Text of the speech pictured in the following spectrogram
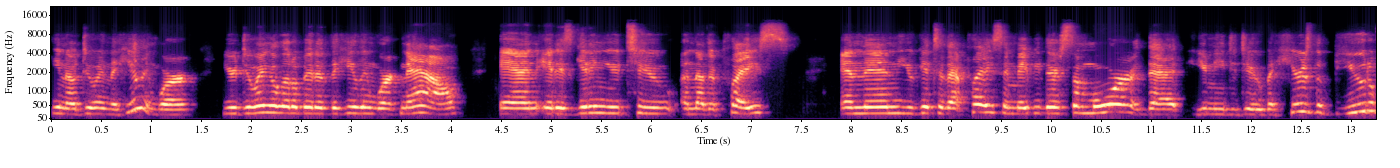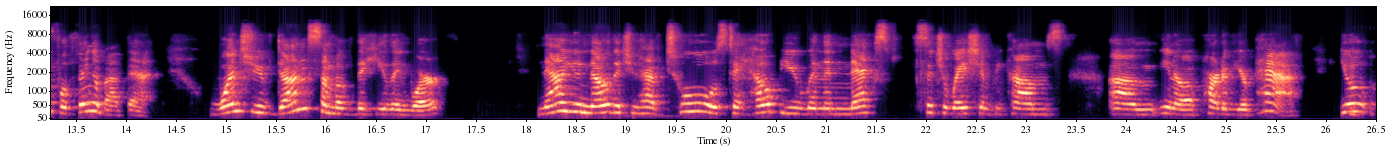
you know, doing the healing work. You're doing a little bit of the healing work now, and it is getting you to another place. And then you get to that place, and maybe there's some more that you need to do. But here's the beautiful thing about that once you've done some of the healing work, now you know that you have tools to help you when the next situation becomes um, you know, a part of your path. You'll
